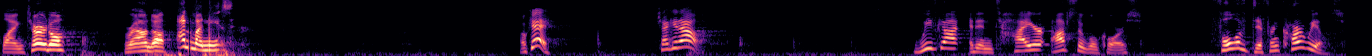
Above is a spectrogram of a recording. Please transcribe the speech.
flying turtle, round off on my knees. Okay, check it out. We've got an entire obstacle course full of different cartwheels.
